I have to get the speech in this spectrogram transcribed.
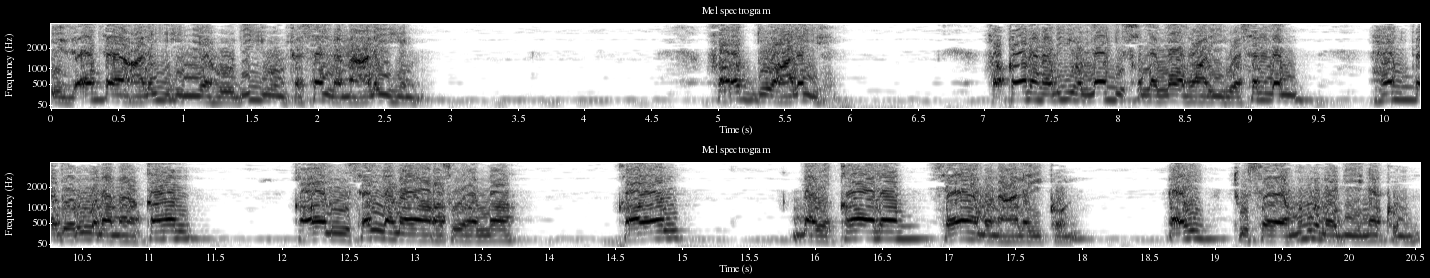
إذ أتى عليهم يهودي فسلم عليهم فردوا عليه. فقال نبي الله صلى الله عليه وسلم هل تدرون ما قال؟ قالوا سلم يا رسول الله. قال بل قال سام عليكم أي تسامون دينكم.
